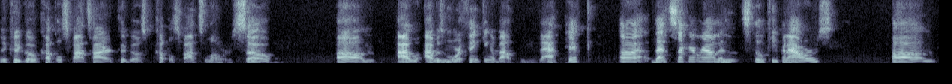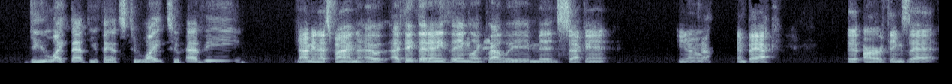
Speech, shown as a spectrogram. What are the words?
It could go a couple spots higher, could go a couple spots lower. So, um, I I was more thinking about that pick, uh, that second round, and still keeping ours. Um, do you like that? Do you think it's too light, too heavy? I mean that's fine. I I think that anything like probably mid second, you know, okay. and back are things that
